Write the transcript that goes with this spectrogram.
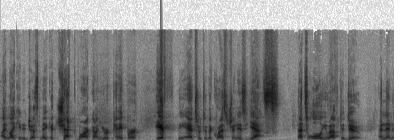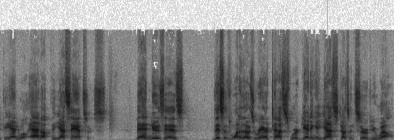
I'd like you to just make a check mark on your paper if the answer to the question is yes. That's all you have to do. And then at the end, we'll add up the yes answers. Bad news is, this is one of those rare tests where getting a yes doesn't serve you well.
